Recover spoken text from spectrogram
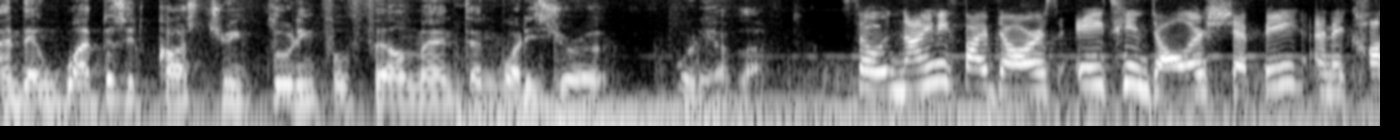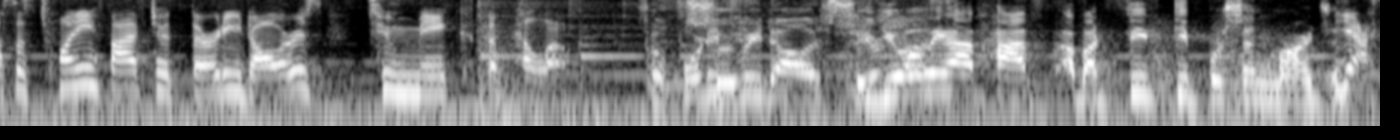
And then what does it cost you, including fulfillment, and what is your, what do you have left? So $95, $18 shipping, and it costs us 25 to $30 to make the pillow. So $43. So Your you only cost- have half, about 50% margin. Yes,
